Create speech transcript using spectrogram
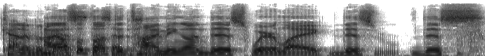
Kind of a I mess I also thought the episode. timing on this, where like this this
